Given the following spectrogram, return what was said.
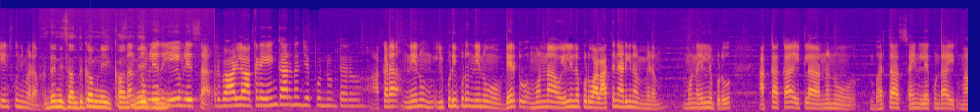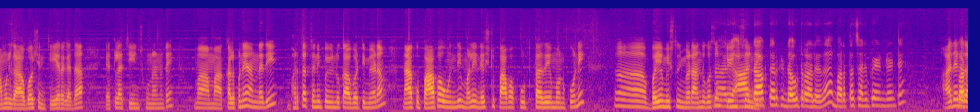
చేయించుకుంది. మేడం. అంటే నీ సంతకం నీ కా- సంతం లేదు ఏం లేదు సార్. వాళ్ళు అక్కడ ఏం కారణం చెప్పుండి ఉంటారు అక్కడ నేను ఇప్పుడు ఇప్పుడు నేను డైరెక్ట్ మొన్న వెళ్ళినప్పుడు వాళ్ళ అత్తని అడిగినా మేడం. మొన్న వెళ్ళినప్పుడు అక్క అక్క ఇట్లా నన్ను భర్త సైన్ లేకుండా మామూలుగా అబోషన్ చేయరు కదా ఎట్లా చేయించుకున్నానంటే మా మా కల్పనే అన్నది భర్త చనిపోయిండు కాబట్టి మేడం నాకు పాప ఉంది మళ్ళీ నెక్స్ట్ పాప పుట్టుతుందేమో అనుకొని భయం ఇస్తుంది మేడం. అందుకోసం మరి ఆ చేయించండి. డాక్టర్కి డౌట్ రాలేదా? భర్త చనిపోయిందంటే అదే కదా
